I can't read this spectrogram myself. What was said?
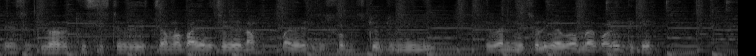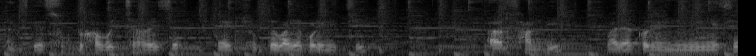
ঠিক আছে, কীভাবে কী সিস্টেমে দিচ্ছে আমরা বাজারে চলে এলাম। বাজারে কিছু সবজি টবজি নিয়ে নিই। এবার নিয়ে চলে যাব আমরা ঘরের দিকে। আজকে শুক্তো খাব ইচ্ছা হয়েছে, তাই একটু শুক্তোর বাজার করে নিচ্ছি। আর সানবি বাজার করে নিয়ে নিয়েছে।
